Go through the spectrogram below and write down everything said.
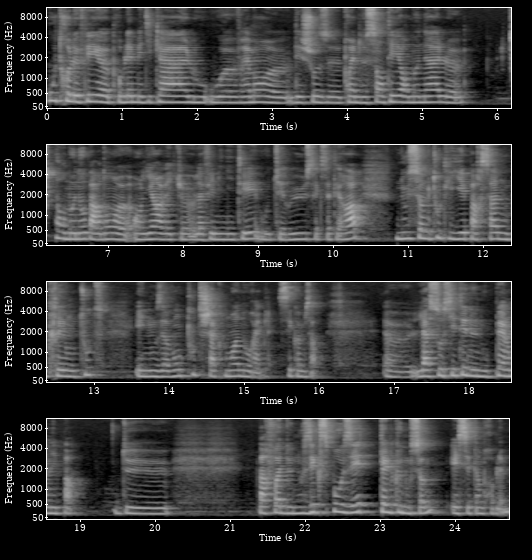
outre le fait euh, problème médical ou, euh, vraiment euh, des choses, problèmes de santé hormonale, hormonaux en lien avec la féminité, utérus, etc. Nous sommes toutes liées par ça, nous créons toutes et nous avons toutes chaque mois nos règles. C'est comme ça. la société ne nous permet pas de parfois de nous exposer tels que nous sommes et c'est un problème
